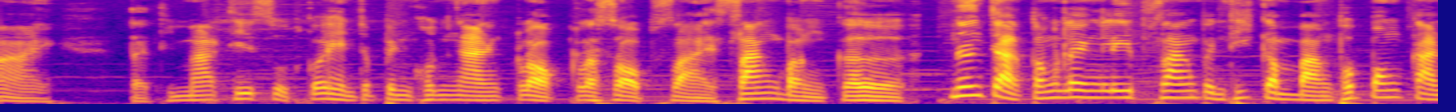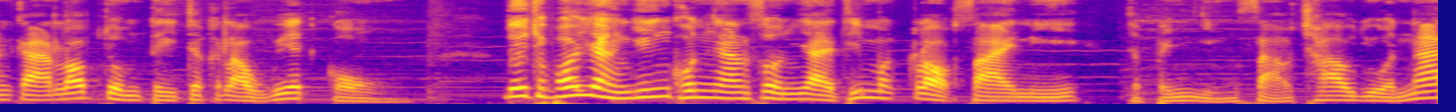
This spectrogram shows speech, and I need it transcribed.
มาย แต่ที่มากที่สุดก็เห็นจะเป็นคนงานกรอกกระสอบทรายสร้างบังเกอร์ เนื่องจากต้องเร่งรีบสร้างเป็นที่กำบังเพื่อป้องกันการลอบโจมตีจากเหล่าเวียดกงโดยเฉพาะอย่างยิ่งคนงานส่วนใหญ่ที่มากรอกทรายนี้ จะเป็นหญิงสาวชาวหยวนหน้า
